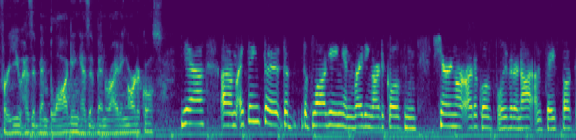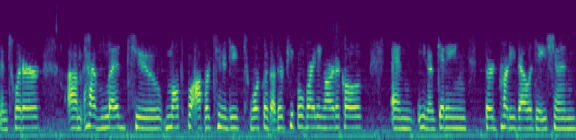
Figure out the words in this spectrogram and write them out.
for you? Has it been blogging? Has it been writing articles? Yeah, um, I think the, the, the blogging and writing articles and sharing our articles, believe it or not, on Facebook and Twitter um, have led to multiple opportunities to work with other people writing articles and you know getting third party validation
